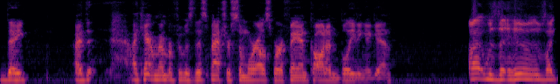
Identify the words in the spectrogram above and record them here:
they, I, I can't remember if it was this match or somewhere else where a fan caught him bleeding again. Uh, it was the, it was like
